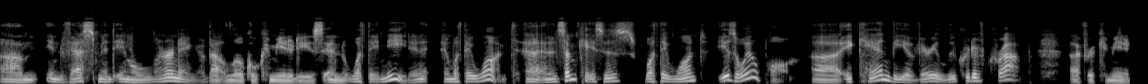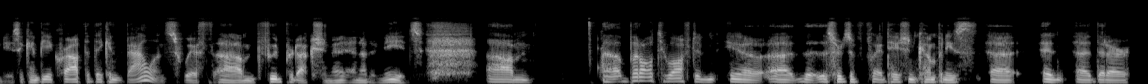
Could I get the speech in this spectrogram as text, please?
um, investment in learning about local communities and what they need and, and what they want. Uh, and in some cases, what they want is oil palm. Uh, it can be a very lucrative crop uh, for communities. It can be a crop that they can balance with um, food production and, and other needs. Uh, but all too often, you know, uh, the, the, sorts of plantation companies uh, and, uh, that are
